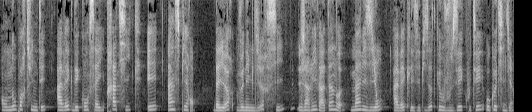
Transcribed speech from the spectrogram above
en opportunités avec des conseils pratiques et inspirants. D'ailleurs, venez me dire si j'arrive à atteindre ma vision avec les épisodes que vous écoutez au quotidien.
